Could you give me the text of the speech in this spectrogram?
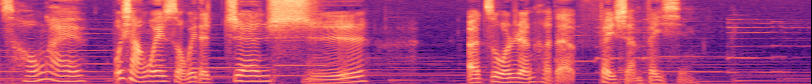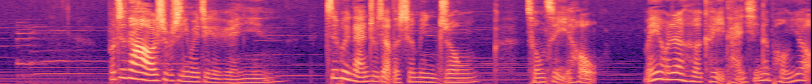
从来不想为所谓的真实而做任何的费神费心。不知道是不是因为这个原因，这位男主角的生命中，从此以后没有任何可以谈心的朋友。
